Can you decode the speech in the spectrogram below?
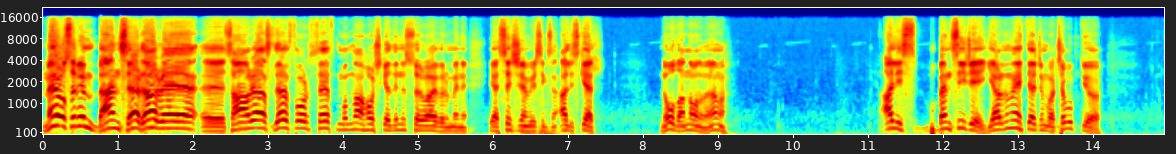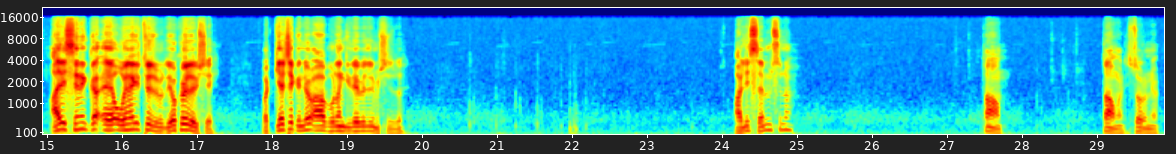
Merhaba dostlarım ben Serdar ve e, Sanras Left 4 Theft moduna hoş geldiniz Survivor beni. Ya seçeceğim birisini sen. Alice gel. Ne oldu anlamadım ben ama. Alice bu ben CJ yardıma ihtiyacım var çabuk diyor. Alice seni e, oyuna getiriyoruz burada yok öyle bir şey. Bak gerçekten yok abi buradan girebilirmişiz be. Alice sen misin o? Tamam. Tamam Ali sorun yok.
